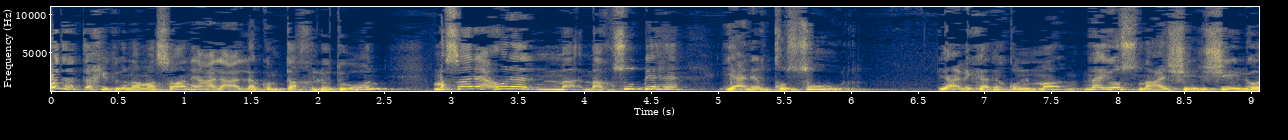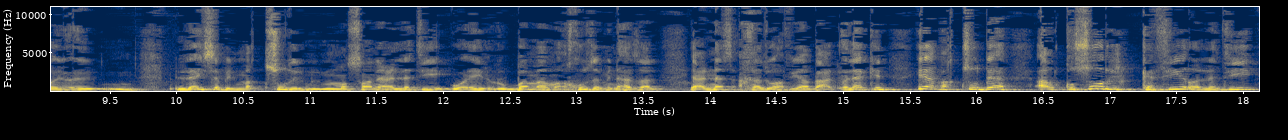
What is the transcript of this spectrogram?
وتتخذون مصانع لعلكم تخلدون. مصانع هنا المقصود بها يعني القصور. يعني كان يقول ما يصنع الشيء الشيء اللي هو ليس بالمقصود المصانع التي ربما مأخوذة من هذا يعني الناس أخذوها فيما بعد. ولكن هي مقصود بها القصور الكثيرة التي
